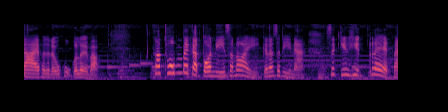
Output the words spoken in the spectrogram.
ได้ เพราะฉะนั้นกูก็เลยแบบ ก็ทุ่มไปกับตัวนี้ซะหน่อยก็น่าจะดีนะ สกิลฮิตเรทไหม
